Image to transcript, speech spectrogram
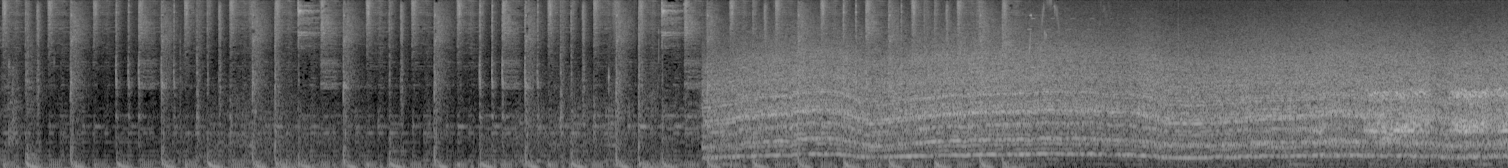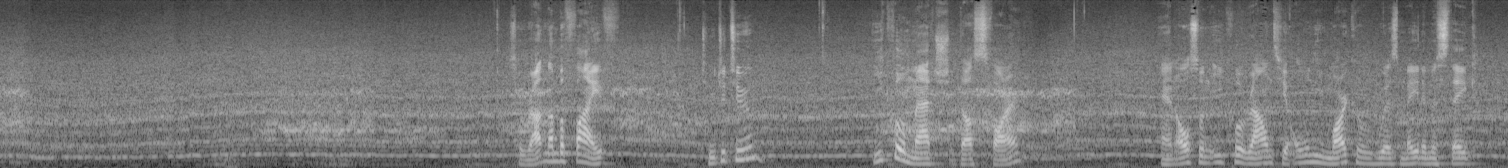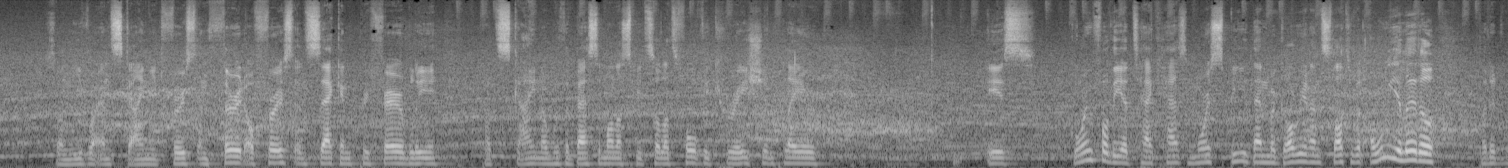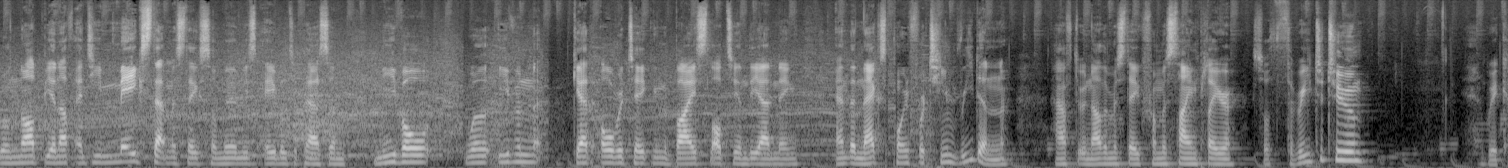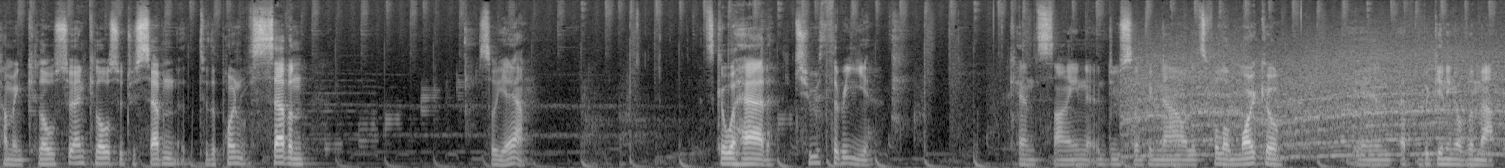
Round number five, two to two. Equal match thus far. And also an equal round here. Only Marco who has made a mistake. So Nevo and Sky need first and third, or first and second preferably. But Sky not with the best amount of speed. So let's fold the Croatian player is going for the attack, has more speed than Megorian and Slotty, but only a little but it will not be enough and he makes that mistake so Milmi is able to pass him. Nevo will even get overtaken by Slotty in the ending and the next point for Team Reden after another mistake from a sign player. So 3 to 2 and we're coming closer and closer to 7 to the point of 7. So yeah. Let's go ahead. 2-3. Can sign do something now. Let's follow Marco in, at the beginning of the map.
